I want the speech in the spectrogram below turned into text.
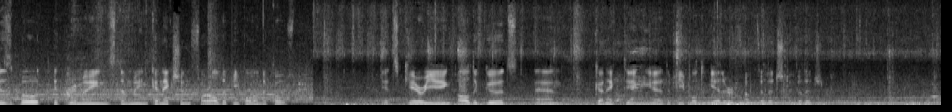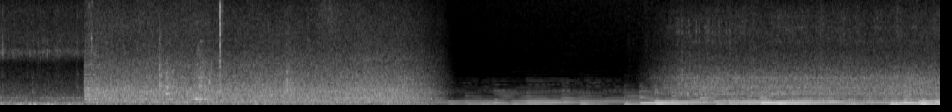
This boat, it remains the main connection for all the people on the coast. It's carrying all the goods and connecting uh, the people together from village to village. Arrive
